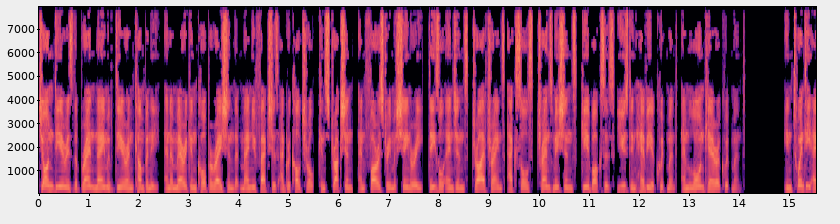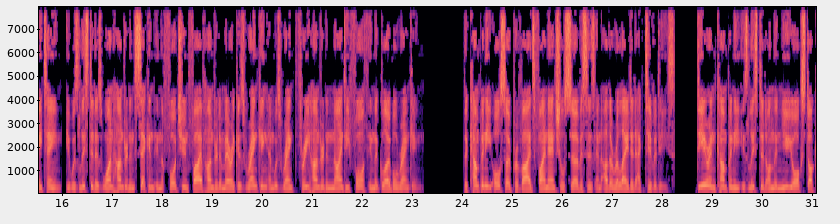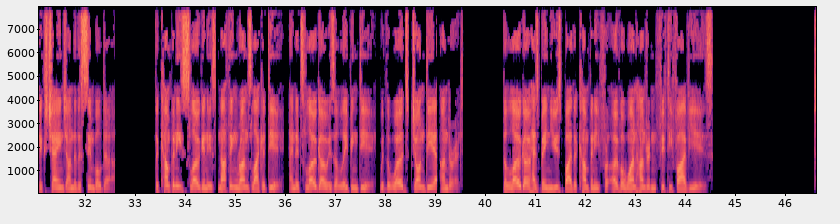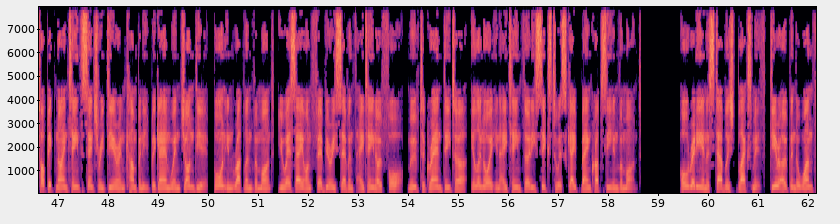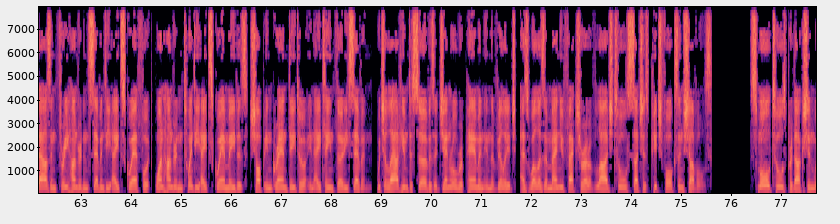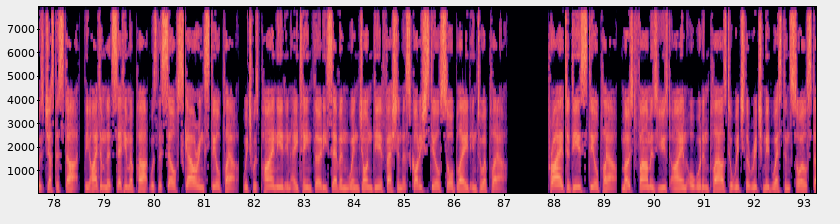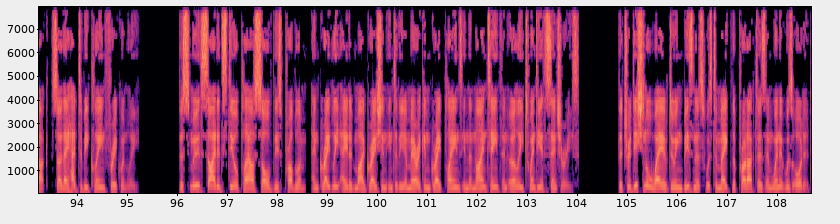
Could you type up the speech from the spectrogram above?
John Deere is the brand name of Deere & Company, an American corporation that manufactures agricultural, construction, and forestry machinery, diesel engines, drivetrains axles, transmissions, gearboxes used in heavy equipment, and lawn care equipment. In 2018, it was listed as 102nd in the Fortune 500 Americas ranking and was ranked 394th in the global ranking. The company also provides financial services and other related activities. Deere & Company is listed on the New York Stock Exchange under the symbol DE. The company's slogan is "Nothing runs like a deer," and its logo is a leaping deer, with the words John Deere under it. The logo has been used by the company for over 155 years. 19th century Deere & Company began when John Deere, born in Rutland, Vermont, USA on February 7, 1804, moved to Grand Detour, Illinois in 1836 to escape bankruptcy in Vermont. Already an established blacksmith, Deere opened a 1,378 square foot (128 square meters) shop in Grand Detour in 1837, which allowed him to serve as a general repairman in the village, as well as a manufacturer of large tools such as pitchforks and shovels. Small tools production was just a start, the item that set him apart was the self-scouring steel plough, which was pioneered in 1837 when John Deere fashioned a Scottish steel saw blade into a plough. Prior to Deere's steel plough, most farmers used iron or wooden ploughs to which the rich Midwestern soil stuck, so they had to be cleaned frequently. The smooth-sided steel plough solved this problem, and greatly aided migration into the American Great Plains in the 19th and early 20th centuries. The traditional way of doing business was to make the product as and when it was ordered.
